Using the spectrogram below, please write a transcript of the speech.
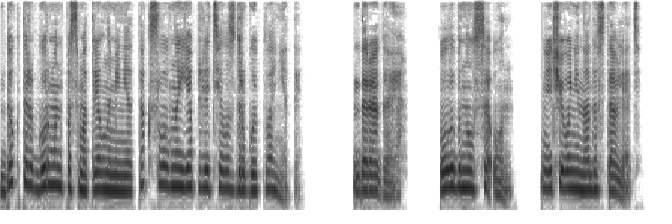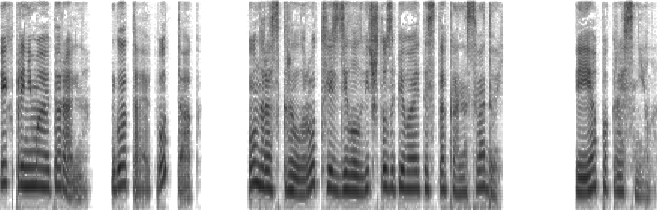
Доктор Горман посмотрел на меня так, словно я прилетела с другой планеты. «Дорогая», — улыбнулся он, — «ничего не надо вставлять. Их принимают орально. Глотают. Вот так». Он раскрыл рот и сделал вид, что запивает из стакана с водой. И я покраснела.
